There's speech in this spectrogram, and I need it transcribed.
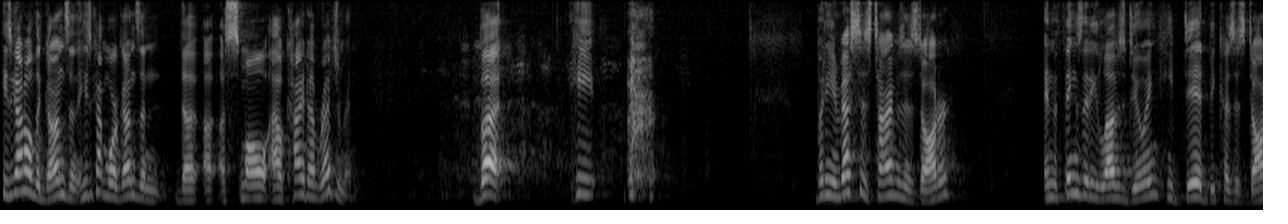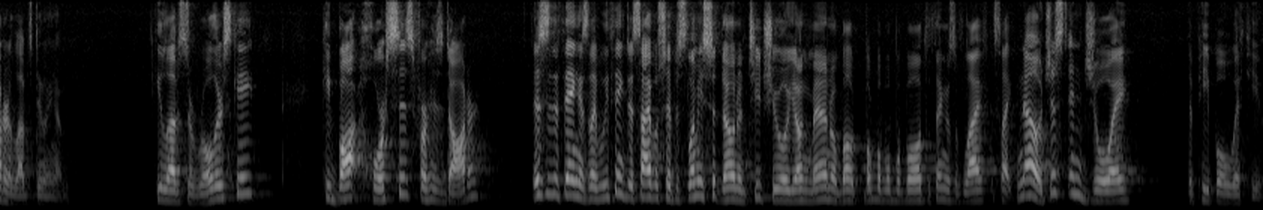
He's got all the guns, and he's got more guns than the, a, a small Al Qaeda regiment. But he, but he invests his time in his daughter, and the things that he loves doing, he did because his daughter loves doing them. He loves to roller skate. He bought horses for his daughter. This is the thing, is like we think discipleship is let me sit down and teach you, a young man, about blah, blah, blah, blah, blah, the things of life. It's like, no, just enjoy the people with you.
